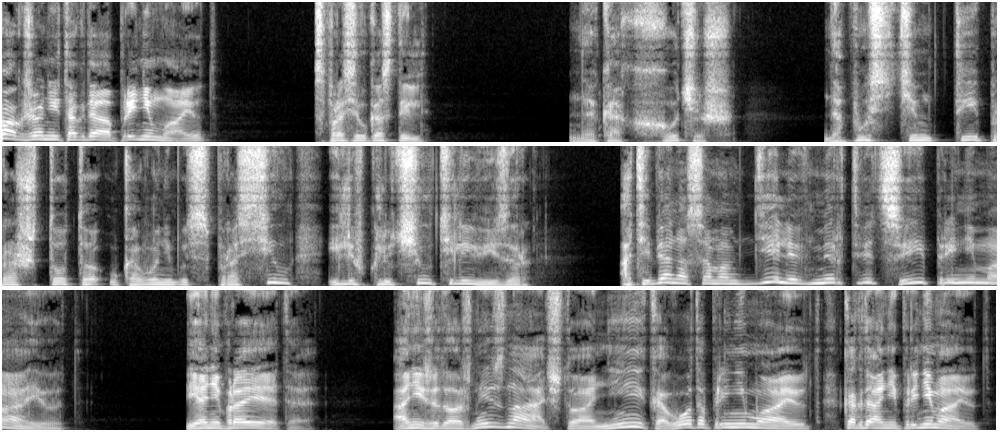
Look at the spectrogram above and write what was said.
«Как же они тогда принимают?» — спросил Костыль. «Да как хочешь. Допустим, ты про что-то у кого-нибудь спросил или включил телевизор, а тебя на самом деле в мертвецы принимают». «Я не про это. Они же должны знать, что они кого-то принимают, когда они принимают.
